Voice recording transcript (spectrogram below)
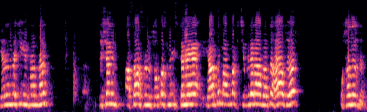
yanındaki insanlar düşen asasını, sopasını istemeye yardım almak için bile ne yapardı? Hayal duyar, utanırdı.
